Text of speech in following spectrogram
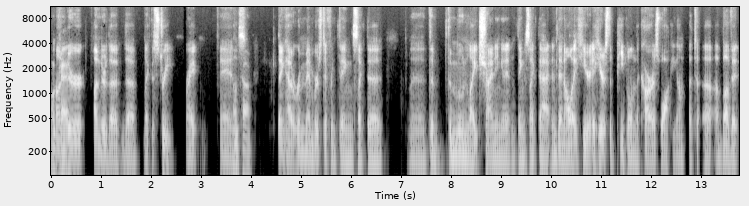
okay. under under the the like the street, right? And okay. saying how it remembers different things like the the the the moonlight shining in it and things like that. And then all it hear it hears the people in the cars walking on uh, to- uh, above it.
